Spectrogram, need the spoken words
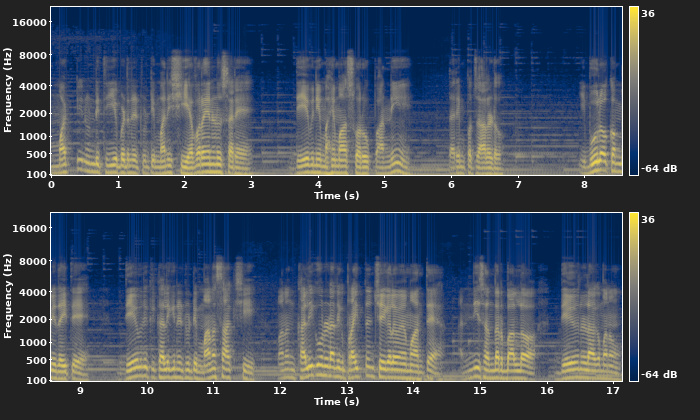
మట్టి నుండి తీయబడినటువంటి మనిషి ఎవరైనను సరే దేవుని మహిమా స్వరూపాన్ని ధరింపజాలడు. ఈ భూలోకం మీద అయితే దేవునికి కలిగినటువంటి మనసాక్షి మనం కలిగి ఉండడానికి ప్రయత్నం చేయగలమేమో అంతే అన్ని సందర్భాల్లో దేవునిలాగా మనం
